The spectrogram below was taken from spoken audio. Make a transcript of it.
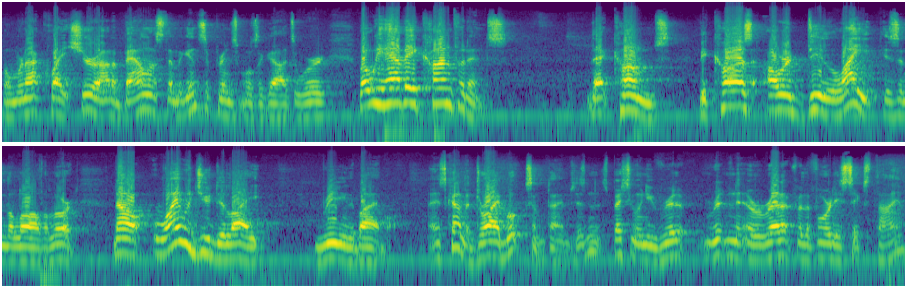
when we're not quite sure how to balance them against the principles of God's Word, but we have a confidence that comes because our delight is in the law of the Lord. Now, why would you delight reading the Bible? it's kind of a dry book sometimes, isn't it? Especially when you've read it, written or read it for the 46th time.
